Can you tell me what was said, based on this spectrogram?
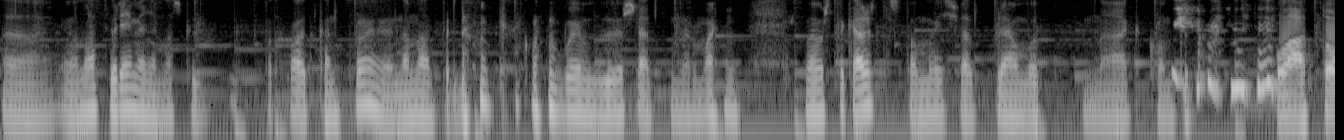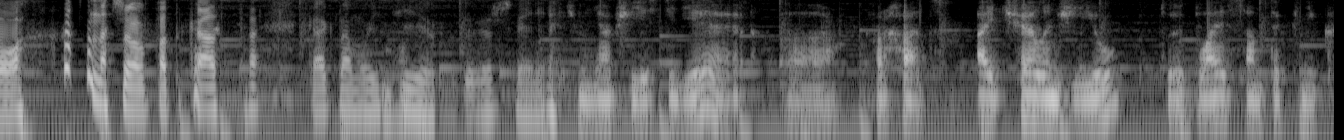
Uh, у нас время немножко подходит к концу, и нам надо придумать, как мы будем завершаться нормально. Потому что кажется, что мы сейчас прям вот на каком-то плато нашего подкаста. Как нам уйти в завершение? У меня вообще есть идея. Uh, Фархат, I challenge you to apply some technique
